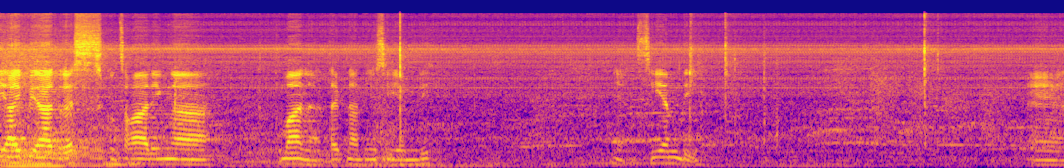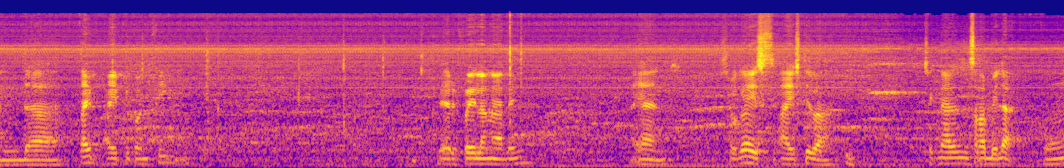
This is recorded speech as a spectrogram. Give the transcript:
the IP address, kung sakaling uh, kumana, type natin yung CMD. Yan, CMD. And uh, type IP config. Verify lang natin. Ayan. So guys, ayos diba? Check natin sa kabila kung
